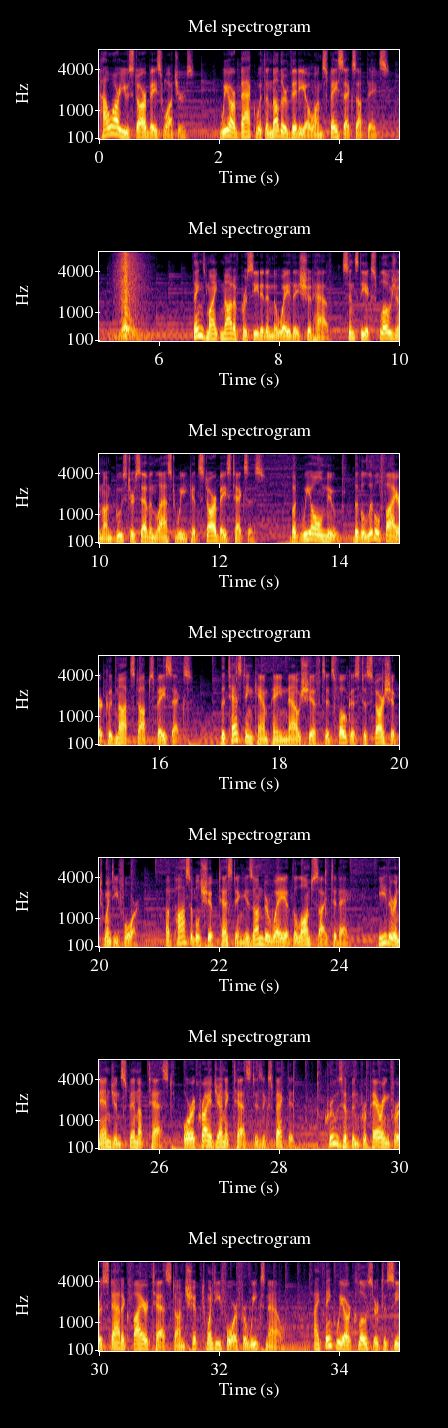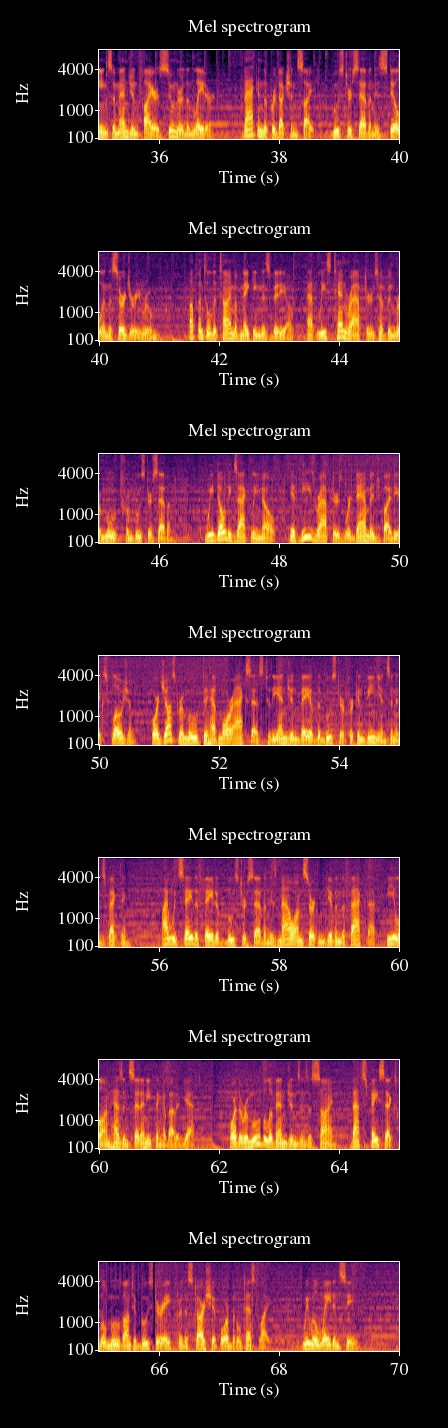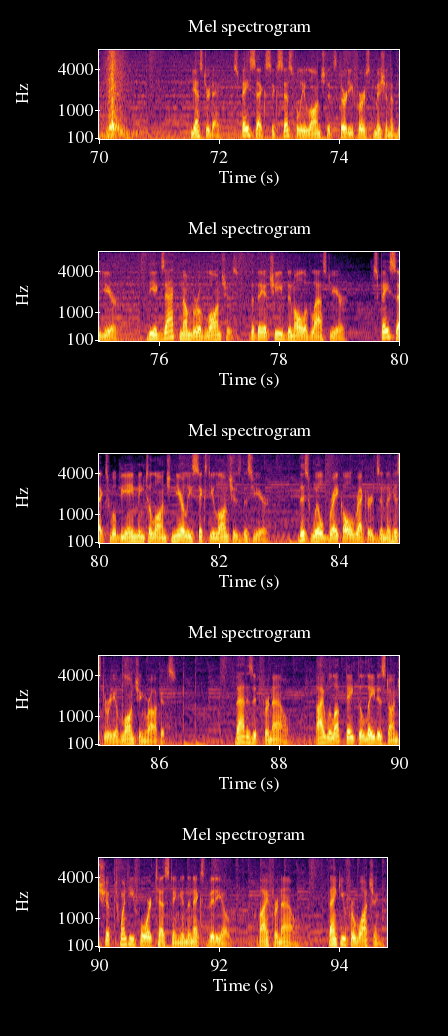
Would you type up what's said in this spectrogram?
How are you Starbase watchers? We are back with another video on SpaceX updates. Things might not have proceeded in the way they should have since the explosion on Booster 7 last week at Starbase Texas. But we all knew that a little fire could not stop SpaceX. The testing campaign now shifts its focus to Starship 24. A possible ship testing is underway at the launch site today. Either an engine spin-up test or a cryogenic test is expected. Crews have been preparing for a static fire test on Ship 24 for weeks now. I think we are closer to seeing some engine fires sooner than later. Back in the production site, Booster 7 is still in the surgery room. Up until the time of making this video, at least 10 Raptors have been removed from Booster 7. We don't exactly know if these Raptors were damaged by the explosion or just removed to have more access to the engine bay of the booster for convenience in inspecting. I would say the fate of Booster 7 is now uncertain given the fact that Elon hasn't said anything about it yet. Or the removal of engines is a sign that SpaceX will move on to Booster 8 for the Starship orbital test flight. We will wait and see. Yesterday, SpaceX successfully launched its 31st mission of the year. The exact number of launches that they achieved in all of last year. SpaceX will be aiming to launch nearly 60 launches this year. This will break all records in the history of launching rockets. That is it for now. I will update the latest on Ship 24 testing in the next video. Bye for now. Thank you for watching.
